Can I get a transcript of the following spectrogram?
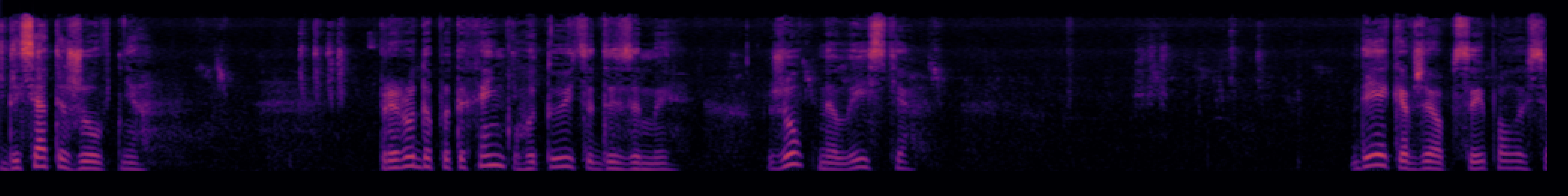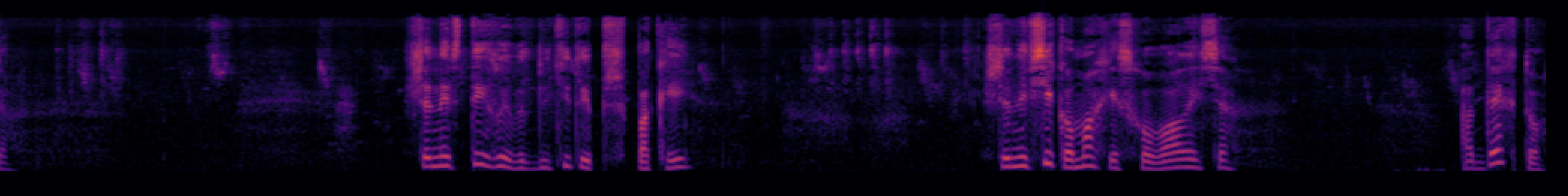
10 жовтня. Природа потихеньку готується до зими. Жовтне листя. Деяке вже обсипалося. Ще не встигли відлетіти шпаки. Ще не всі комахи сховалися. А дехто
